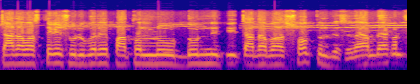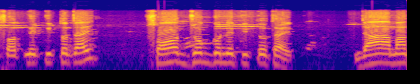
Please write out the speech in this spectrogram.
চাঁদাবাজ থেকে শুরু করে পাথর লুট দুর্নীতি চাঁদাবাজ সব চলতেছে। তাই আমরা এখন সৎ নেতৃত্ব চাই সৎ যোগ্য নেতৃত্ব চাই। যা আমার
